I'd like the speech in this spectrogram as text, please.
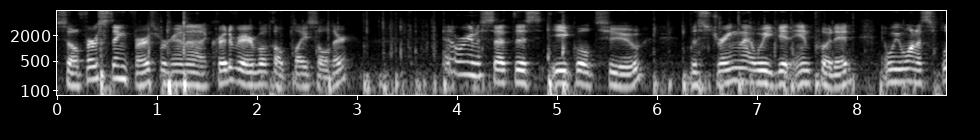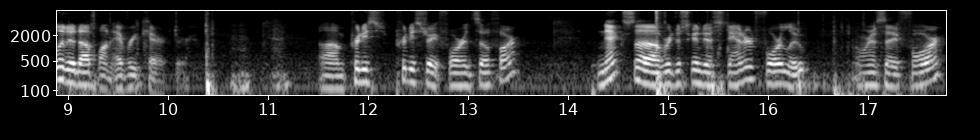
So first thing first, we're gonna create a variable called placeholder. And we're gonna set this equal to the string that we get inputted, and we wanna split it up on every character. Um, pretty, pretty straightforward so far. Next, uh, we're just gonna do a standard for loop. We're gonna say for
